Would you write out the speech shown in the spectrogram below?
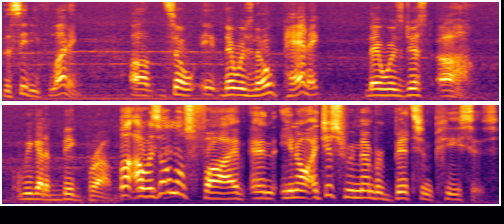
the city flooding. Uh, so it, there was no panic. There was just, oh, we got a big problem. Well, I was almost five, and you know, I just remember bits and pieces.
